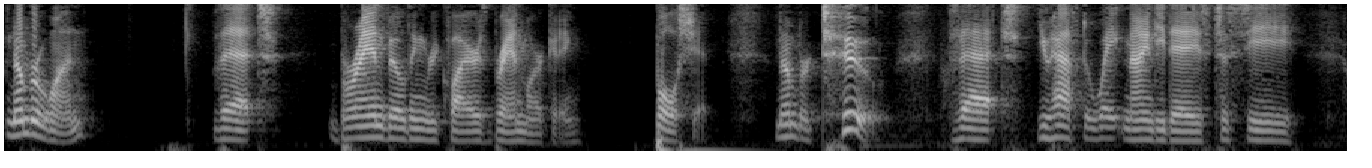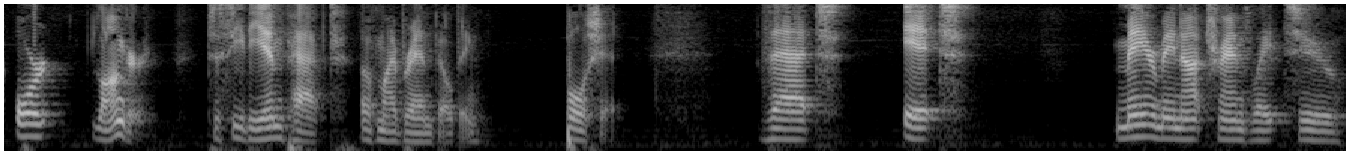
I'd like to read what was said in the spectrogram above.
number 1 that brand building requires brand marketing. Bullshit. Number 2 that you have to wait 90 days to see or longer to see the impact of my brand building. Bullshit. That it may or may not translate to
